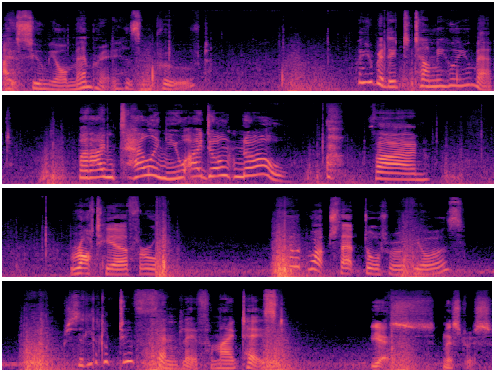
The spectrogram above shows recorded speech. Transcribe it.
I assume your memory has improved. Are you ready to tell me who you met? But I'm telling you, I don't know. Fine. Rot here for all. I would watch that daughter of yours. She's a little too friendly for my taste. Yes, mistress.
